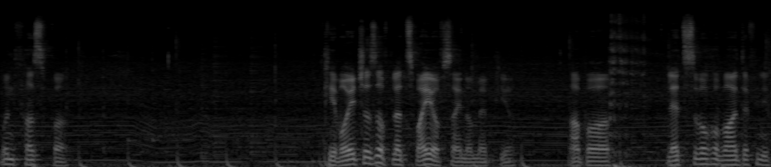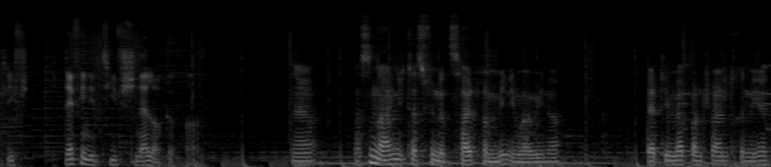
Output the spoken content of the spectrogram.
Unfassbar. Okay, Voyager ist auf Platz 2 auf seiner Map hier. Aber letzte Woche war er definitiv, definitiv schneller gefahren. Ja. Was ist denn eigentlich das für eine Zeit von Minimarina? Der hat die Map anscheinend trainiert.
